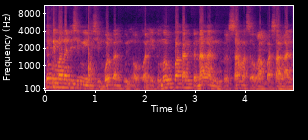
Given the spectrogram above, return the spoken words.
yang di mana di sini disimbolkan Queen of One itu merupakan kenangan bersama seorang pasangan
